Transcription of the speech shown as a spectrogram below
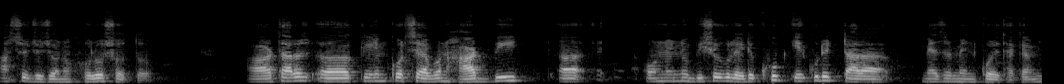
আশ্চর্যজনক হলো সত্য। আর তারা ক্লেম করছে এবং হার্টবিট অন্যান্য বিষয়গুলো, এটা খুব একুরেট তারা মেজারমেন্ট করে থাকে, আমি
